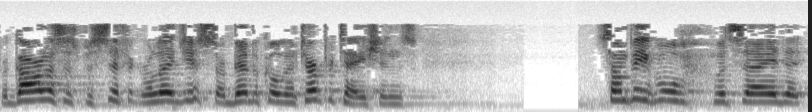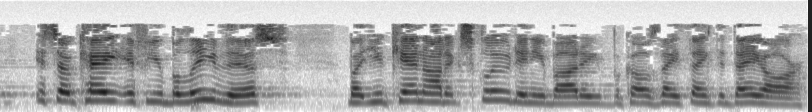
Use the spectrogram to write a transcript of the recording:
Regardless of specific religious or biblical interpretations, some people would say that it's okay if you believe this, but you cannot exclude anybody because they think that they are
